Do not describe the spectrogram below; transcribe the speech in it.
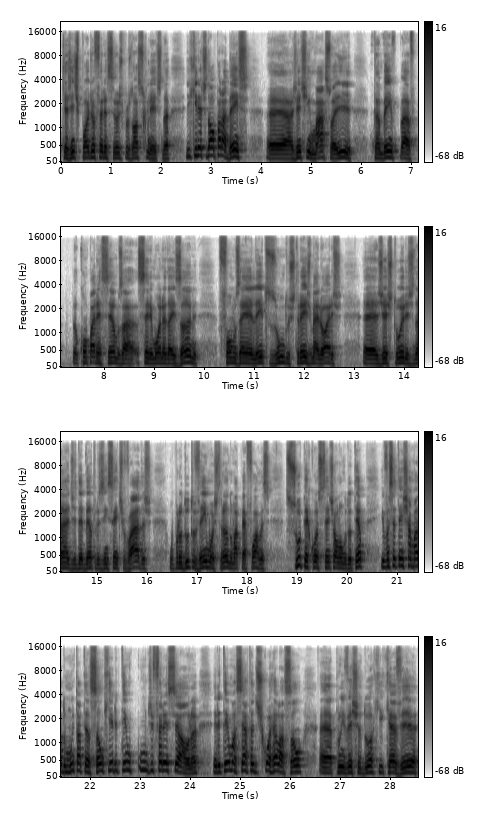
que a gente pode oferecer hoje para os nossos clientes. Né? E queria te dar o parabéns. É, a gente, em março, aí também a, é, comparecemos à cerimônia da exame. Fomos aí, eleitos um dos três melhores é, gestores né, de debêntures incentivadas o produto vem mostrando uma performance super consistente ao longo do tempo e você tem chamado muita atenção que ele tem um, um diferencial, né? Ele tem uma certa descorrelação é, para o investidor que quer ver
